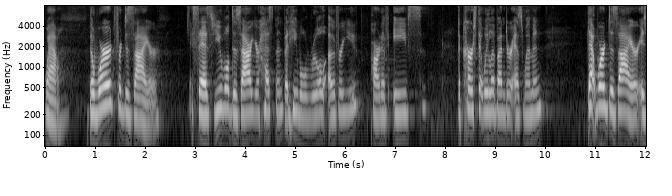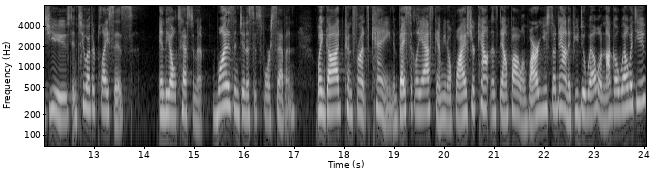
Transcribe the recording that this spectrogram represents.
Wow. The word for desire it says, You will desire your husband, but he will rule over you. Part of Eve's, the curse that we live under as women. That word desire is used in two other places in the Old Testament. One is in Genesis 4 7, when God confronts Cain and basically asks him, You know, why is your countenance down fallen? Why are you so down? If you do well, will not go well with you?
